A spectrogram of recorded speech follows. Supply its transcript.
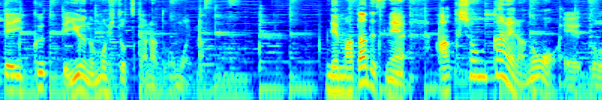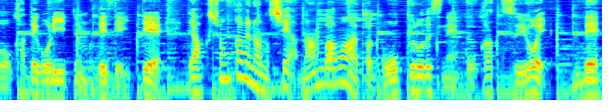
ていくっていうのも一つかなと思いますでまたですねアクションカメラの、えーと、カテゴリーっていうのも出ていてでアクションカメラのシェアナンバーワンはやっぱ GoPro ですね。ここが強い。で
